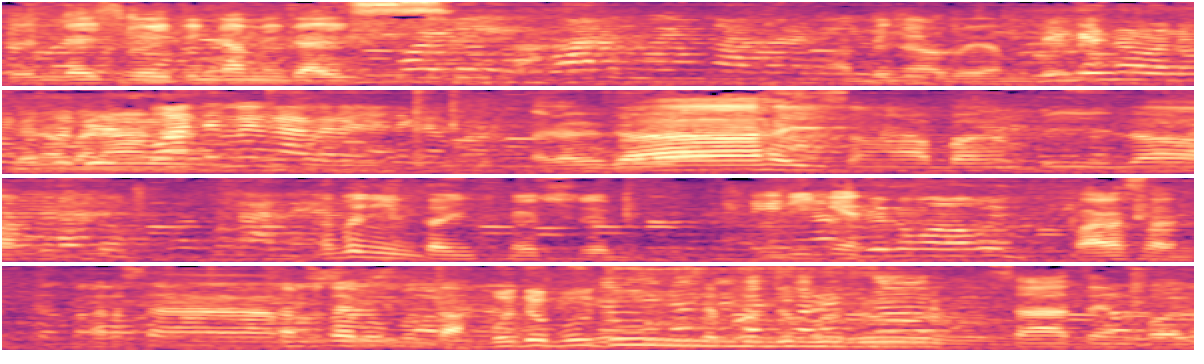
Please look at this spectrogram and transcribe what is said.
So yun guys, waiting kami guys. Sabi na ba yung Buhatin mo yung camera niya. Tagal guys, ang haba ng pila. Ano ba nihintay? Coach Rib. Ticket. Para saan? Para sa... Saan tayo pupunta? Budubudur. Sa Budubudur. Sa temple.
